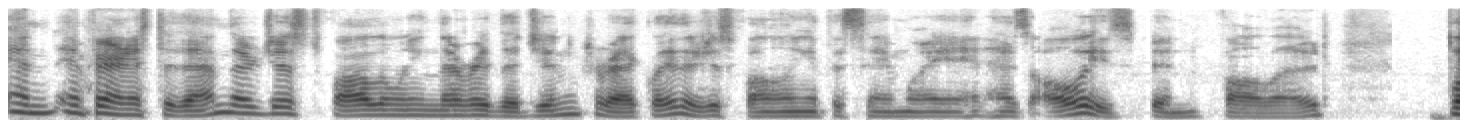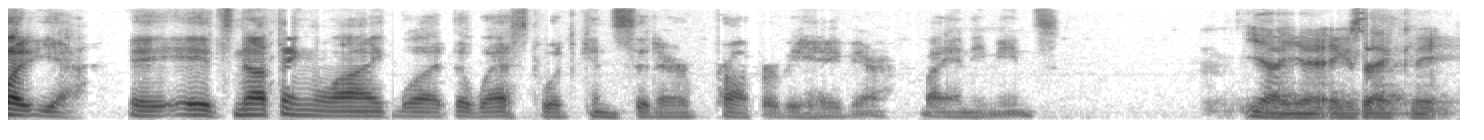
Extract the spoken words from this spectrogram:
And in fairness to them, they're just following their religion correctly. They're just following it the same way it has always been followed but yeah, it, it's nothing like what the West would consider proper behavior by any means. Yeah, yeah, exactly.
